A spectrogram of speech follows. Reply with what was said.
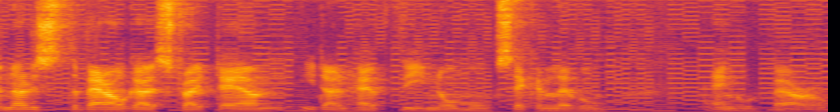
But notice the barrel goes straight down, you don't have the normal second level angled barrel.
